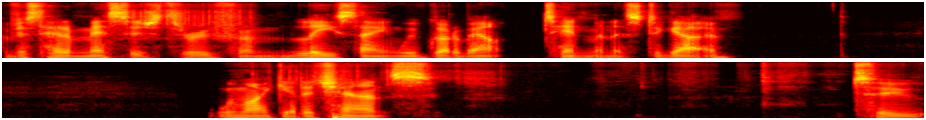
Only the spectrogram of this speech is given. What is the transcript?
I've just had a message through from Lee saying we've got about 10 minutes to go. We might get a chance to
